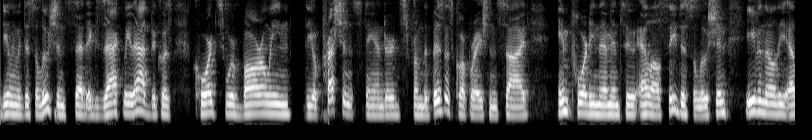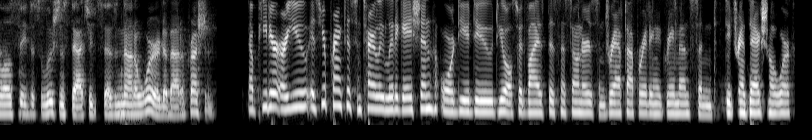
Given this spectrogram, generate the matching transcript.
dealing with dissolution said exactly that because courts were borrowing the oppression standards from the business corporation side importing them into LLC dissolution even though the LLC dissolution statute says not a word about oppression. Now, Peter, are you is your practice entirely litigation, or do you do do you also advise business owners and draft operating agreements and do transactional work?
